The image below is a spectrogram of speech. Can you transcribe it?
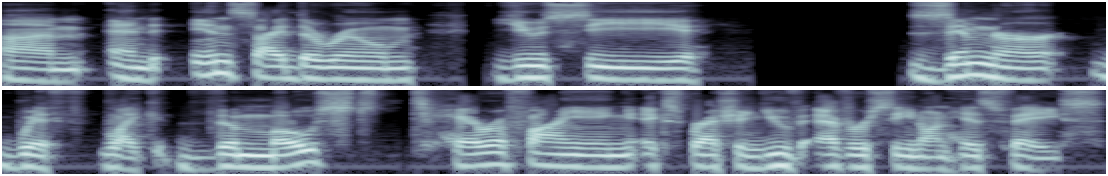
Um, and inside the room, you see Ximner with like the most terrifying expression you've ever seen on his face,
